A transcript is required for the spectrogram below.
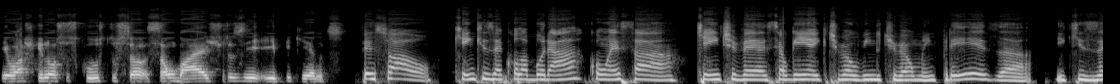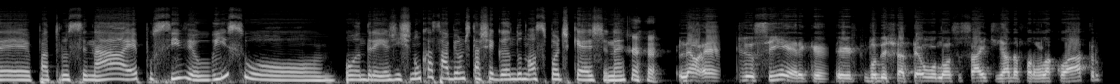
eu acho que nossos custos são, são baixos e, e pequenos. Pessoal, quem quiser colaborar com essa, quem tiver, se alguém aí que estiver ouvindo tiver uma empresa, e quiser patrocinar, é possível isso, ou, ou Andrei? A gente nunca sabe onde está chegando o nosso podcast, né? Não, é possível sim, Erika. Eu vou deixar até o nosso site já da Fórmula 4,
